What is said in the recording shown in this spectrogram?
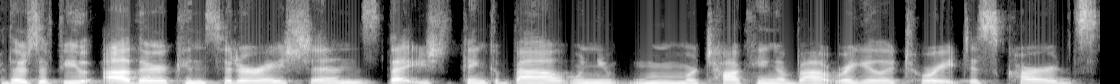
There's a few other considerations that you should think about when, you, when we're talking about regulatory discards.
